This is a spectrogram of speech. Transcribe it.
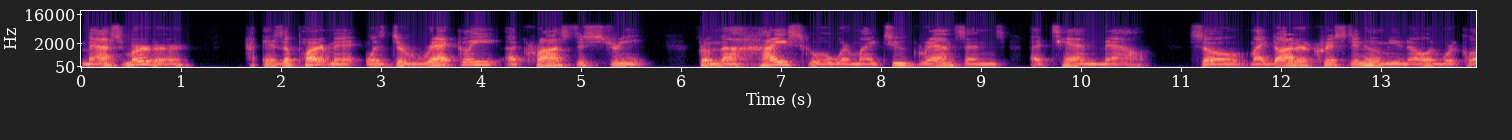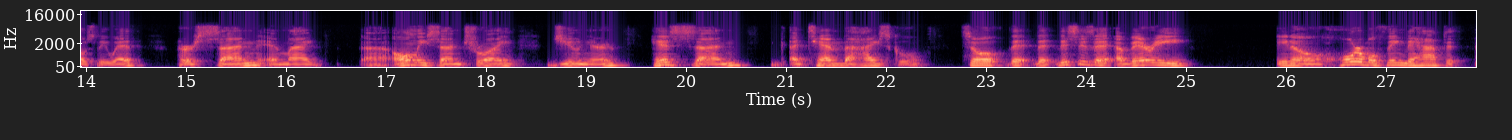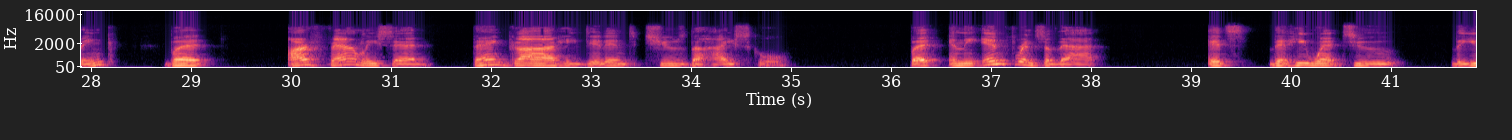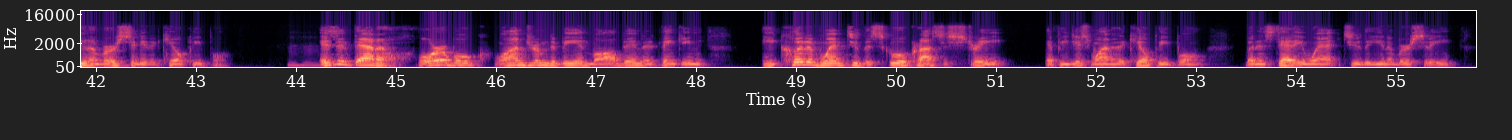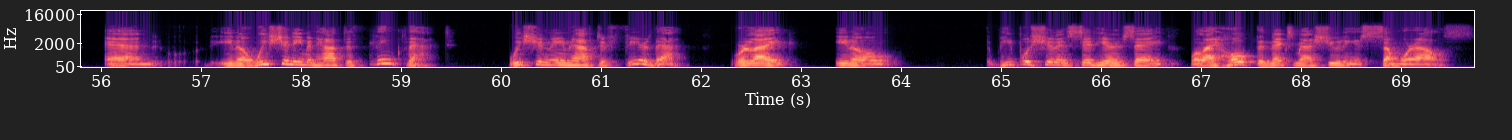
mass murder. His apartment was directly across the street from the high school where my two grandsons attend now. So my daughter, Kristen, whom you know and work closely with, her son, and my uh, only son, Troy Jr., his son, attend the high school. So that, that this is a, a very, you know, horrible thing to have to think, but our family said, thank God he didn't choose the high school. But in the inference of that, it's that he went to the university to kill people. Mm-hmm. Isn't that a horrible quandrum to be involved in? They're thinking he could have went to the school across the street if he just wanted to kill people, but instead he went to the university. And you know, we shouldn't even have to think that. We shouldn't even have to fear that. We're like, you know, people shouldn't sit here and say, well, I hope the next mass shooting is somewhere else.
